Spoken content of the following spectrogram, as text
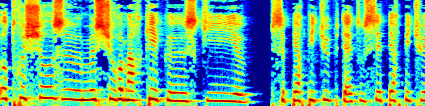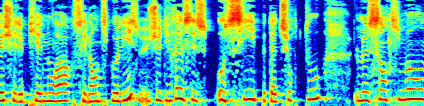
autre chose, monsieur remarqué que ce qui se perpétue peut-être ou s'est perpétué chez les pieds noirs, c'est l'antigolisme. Je dirais c'est aussi, peut-être surtout, le sentiment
